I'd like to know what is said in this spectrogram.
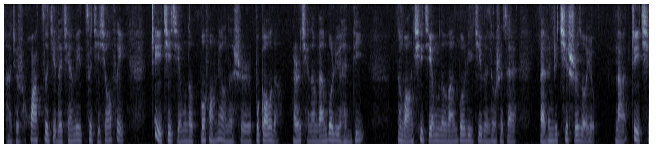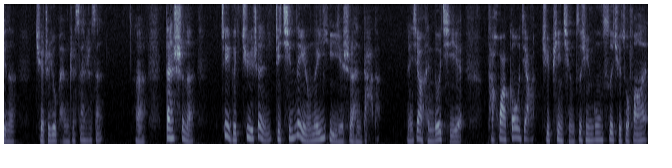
啊，就是花自己的钱为自己消费，这一期节目的播放量呢是不高的，而且呢，完播率很低。那往期节目的完播率基本都是在百分之七十左右，那这期呢却只有百分之三十三，啊，但是呢，这个矩阵这期内容的意义是很大的。你像很多企业，他花高价去聘请咨询公司去做方案，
